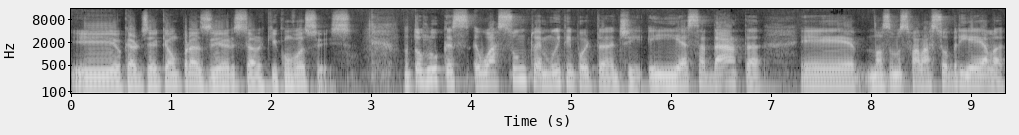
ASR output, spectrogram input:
E eu quero dizer que é um prazer estar aqui com vocês. Doutor Lucas, o assunto é muito importante e essa data, é, nós vamos falar sobre ela,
